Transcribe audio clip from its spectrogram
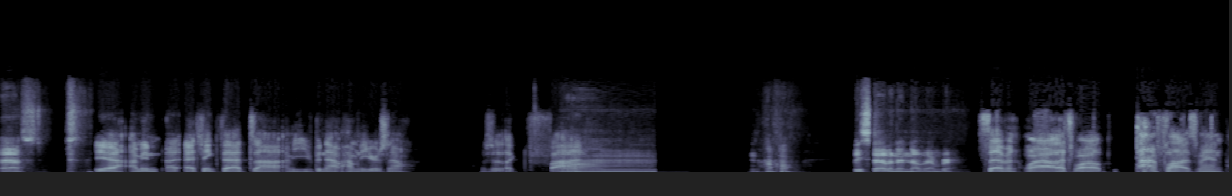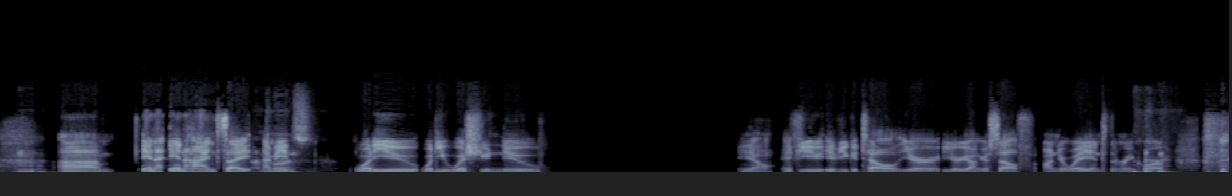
fast. Yeah, I mean, I, I think that uh, I mean, you've been out how many years now? Was it like five, Um, no, it'll be seven in November. Seven? Wow, that's wild. Time flies, man. Mhm. Um, in in hindsight, Time I mean, flies. what do you what do you wish you knew? You know, if you if you could tell your your younger self on your way into the Marine Corps,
